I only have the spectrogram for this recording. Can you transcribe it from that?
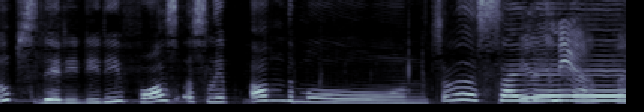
Ups, Daddy Didi falls asleep on the moon. Selesai Yang deh. ini apa?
